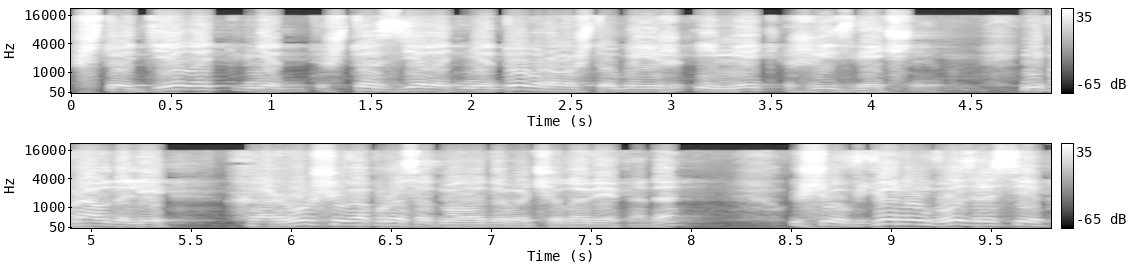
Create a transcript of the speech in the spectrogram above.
что, делать мне, что сделать мне доброго, чтобы иметь жизнь вечную? Не правда ли хороший вопрос от молодого человека, да? Еще в юном возрасте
